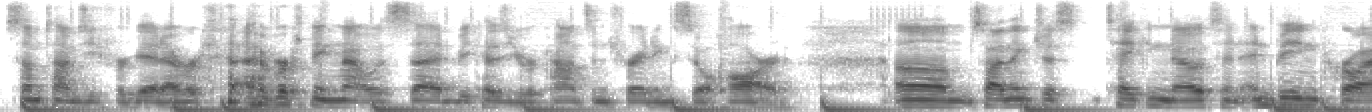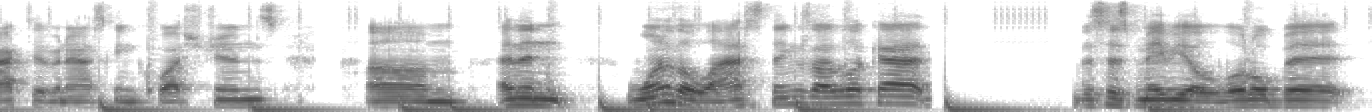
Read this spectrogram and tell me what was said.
sometimes you forget every, everything that was said because you were concentrating so hard. Um, so I think just taking notes and, and being proactive and asking questions. Um, and then one of the last things I look at, this is maybe a little bit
